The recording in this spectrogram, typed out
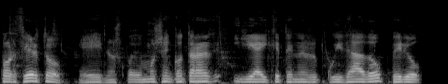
Por cierto, eh, nos podemos encontrar y hay que tener cuidado, pero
